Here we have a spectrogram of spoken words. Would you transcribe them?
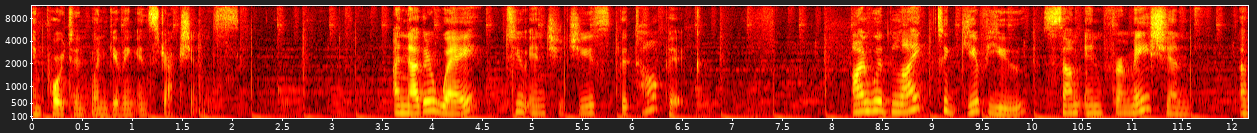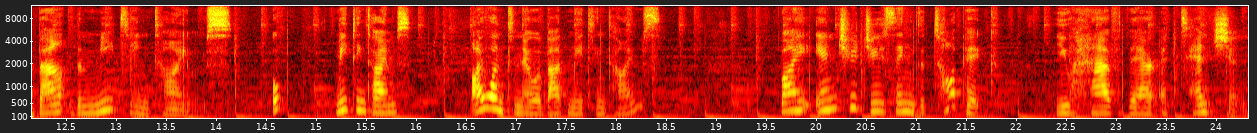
Important when giving instructions. Another way to introduce the topic. I would like to give you some information about the meeting times. Oh, meeting times. I want to know about meeting times. By introducing the topic, you have their attention.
